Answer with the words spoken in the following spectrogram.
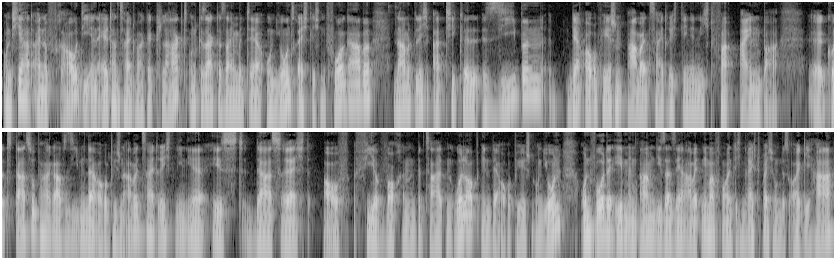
Und hier hat eine Frau, die in Elternzeit war, geklagt und gesagt, das sei mit der unionsrechtlichen Vorgabe, namentlich Artikel 7 der europäischen Arbeitszeitrichtlinie nicht vereinbar. Äh, kurz dazu, Paragraph 7 der Europäischen Arbeitszeitrichtlinie ist das Recht auf vier Wochen bezahlten Urlaub in der Europäischen Union und wurde eben im Rahmen dieser sehr arbeitnehmerfreundlichen Rechtsprechung des EuGH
